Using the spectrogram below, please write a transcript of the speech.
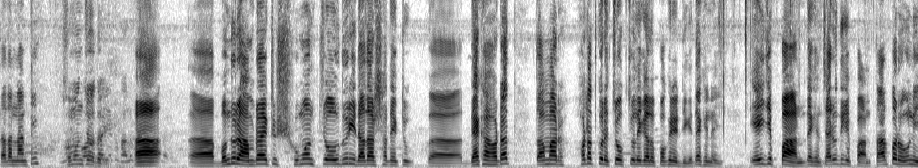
দাদার নাম কি? সুমন চৌধুরী। বন্ধুরা আমরা একটু সুমন চৌধুরী দাদার সাথে একটু দেখা হঠাৎ। তো আমার হঠাৎ করে চোখ চলে গেল পকেটের দিকে। দেখেন এই এই যে পান দেখেন চারিদিকে পান। তারপরে উনি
